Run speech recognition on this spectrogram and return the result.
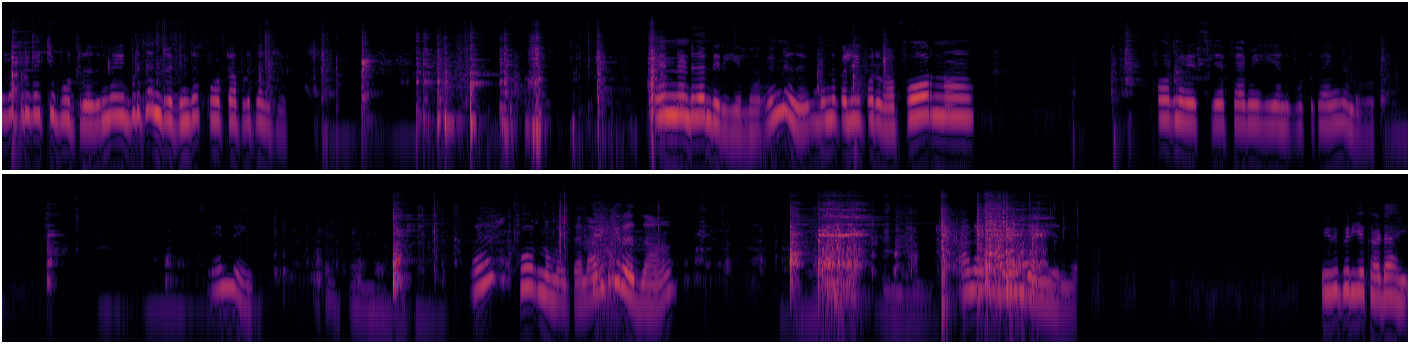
இப்படி வச்சு போட்டுறது? நான் இப்படி தான் இருக்கு. இந்த போட்டோ அப்படி தான் இருக்கு. என்னன்னு தான் தெரியல என்னது? முன்ன கழுவி போடுங்க ஃபோர்னோ ஃபோர்னோ வயசுலேயே ஃபேமிலியான்னு போட்டுக்க? என்னண்டு போட்டுருக்கேன் என்ன இது? ஆ? ஃபோர்னோ மாதிரி தான்? அவிக்கிறது தான். ஆனால் இதுவும் தெரியல. இது பெரிய கடாய்.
